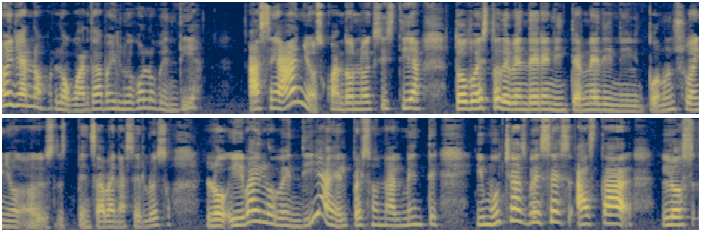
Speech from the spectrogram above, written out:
no, ya no, lo guardaba y luego lo vendía hace años, cuando no existía todo esto de vender en internet y ni por un sueño eh, pensaba en hacerlo eso, lo iba y lo vendía él personalmente y muchas veces hasta las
